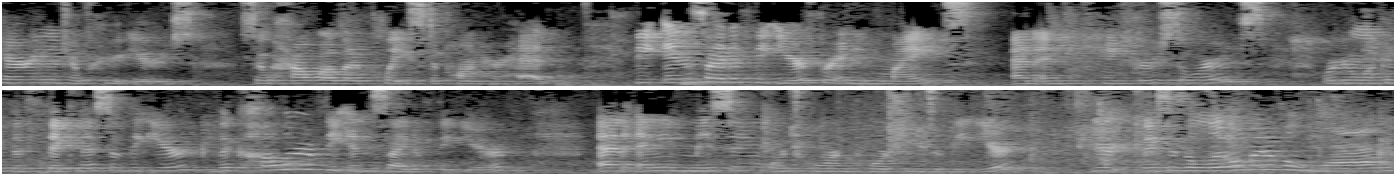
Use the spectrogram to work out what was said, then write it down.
carriage of her ears, so how well they're placed upon her head. The inside of the ear for any mites and any canker sores. We're gonna look at the thickness of the ear, the color of the inside of the ear, and any missing or torn portions of the ear, You're, this is a little bit of a long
